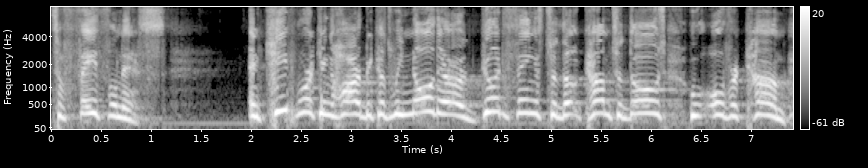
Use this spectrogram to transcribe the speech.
to faithfulness. And keep working hard because we know there are good things to th- come to those who overcome.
